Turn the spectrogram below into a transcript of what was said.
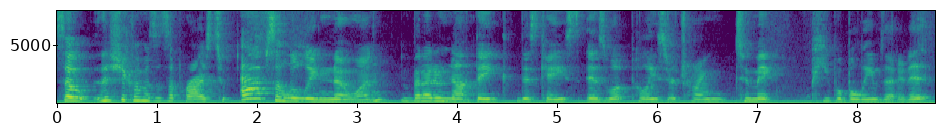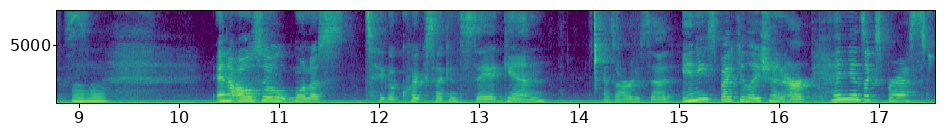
So this should come as a surprise to absolutely no one, but I do not think this case is what police are trying to make people believe that it is. Mhm. And I also want to take a quick second to say again, as I already said, any speculation or opinions expressed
